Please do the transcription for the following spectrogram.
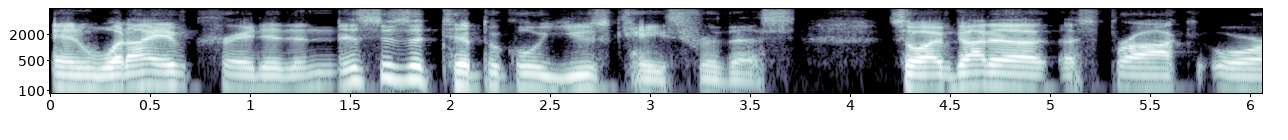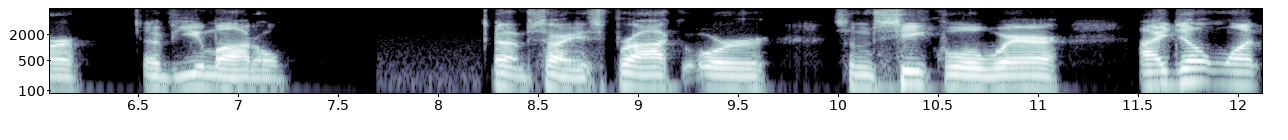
and what I have created, and this is a typical use case for this. So I've got a, a sproc or a view model. I'm sorry, a sproc or some SQL where I don't want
